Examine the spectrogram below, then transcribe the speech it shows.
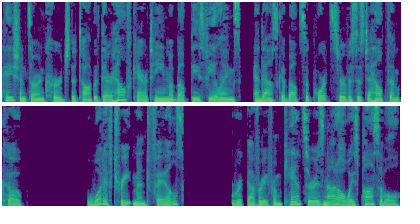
Patients are encouraged to talk with their healthcare team about these feelings and ask about support services to help them cope. What if treatment fails? Recovery from cancer is not always possible.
